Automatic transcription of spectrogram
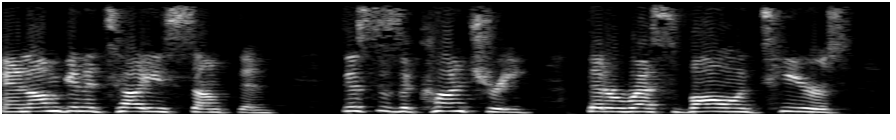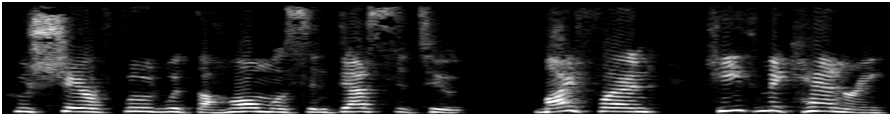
And I'm going to tell you something. This is a country that arrests volunteers who share food with the homeless and destitute. My friend Keith McHenry,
